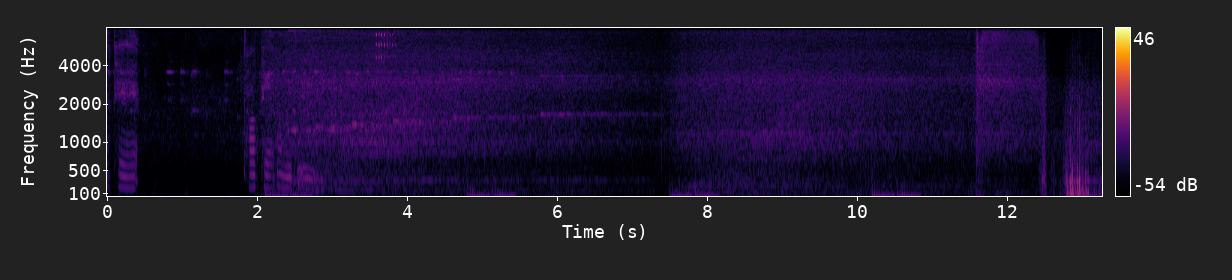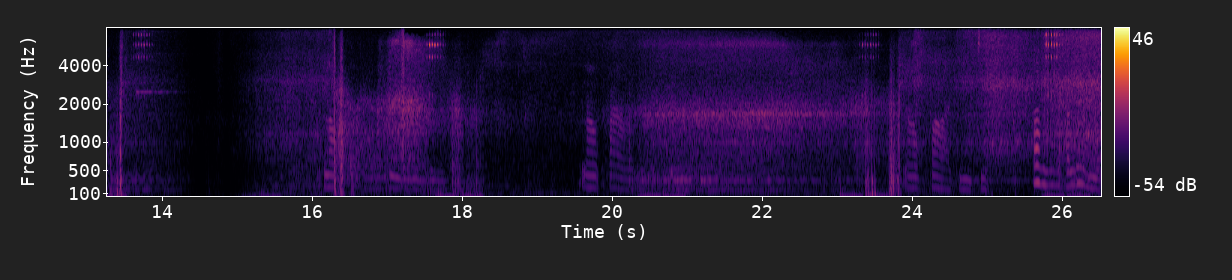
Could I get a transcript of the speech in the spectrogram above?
อแท้ท้ อแท้กับมือตัวเองเราดีเราป่าดีเราป่าจริงๆรอบนี้มันก็เล่นอยู่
